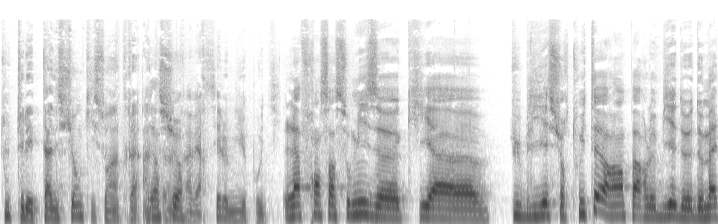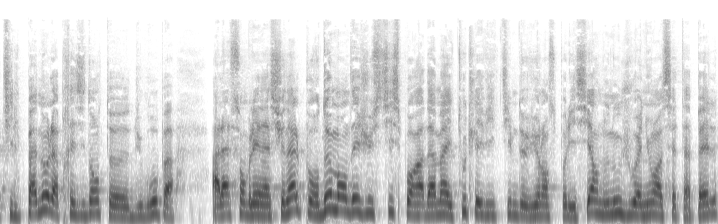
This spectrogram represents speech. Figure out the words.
toutes les tensions qui sont en train, en Bien train de traverser le milieu politique. La France Insoumise euh, qui a publié sur Twitter, hein, par le biais de, de Mathilde Panot, la présidente euh, du groupe à, à l'Assemblée nationale, pour demander justice pour Adama et toutes les victimes de violences policières. Nous nous joignons à cet appel.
